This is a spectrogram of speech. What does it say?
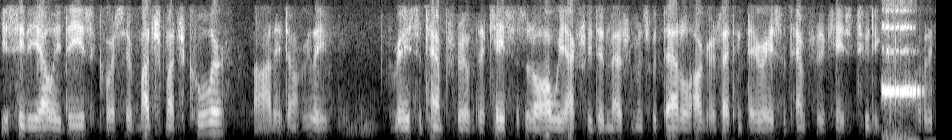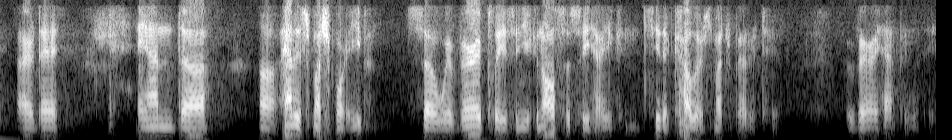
You see the LEDs, of course, they're much, much cooler. Uh, they don't really raise the temperature of the cases at all. We actually did measurements with data loggers. I think they raised the temperature of the case 2 degrees over the entire day. And, uh, uh, and it's much more even. So we're very pleased. And you can also see how you can see the colors much better, too. We're very happy with these.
